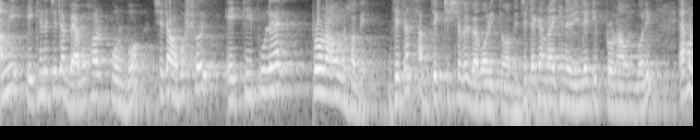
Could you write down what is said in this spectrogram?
আমি এখানে যেটা ব্যবহার করব সেটা অবশ্যই এই পিপুলের প্রোনাউন হবে, যেটা সাবজেক্ট হিসেবে ব্যবহৃত হবে, যেটাকে আমরা এখানে রিলেটিভ প্রোনাউন বলি। এখন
